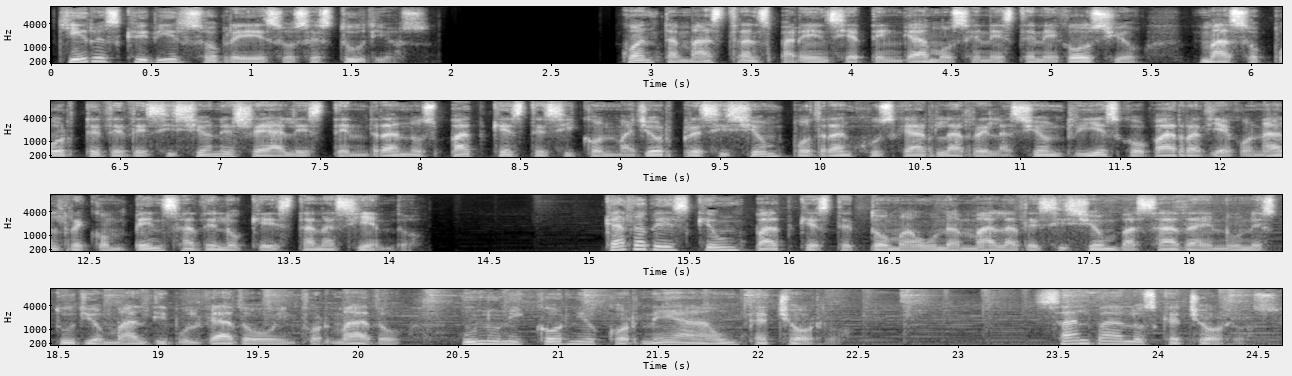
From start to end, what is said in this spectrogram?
Quiero escribir sobre esos estudios. Cuanta más transparencia tengamos en este negocio, más soporte de decisiones reales tendrán los podcasts y con mayor precisión podrán juzgar la relación riesgo barra diagonal recompensa de lo que están haciendo. Cada vez que un podcast toma una mala decisión basada en un estudio mal divulgado o informado, un unicornio cornea a un cachorro. Salva a los cachorros.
